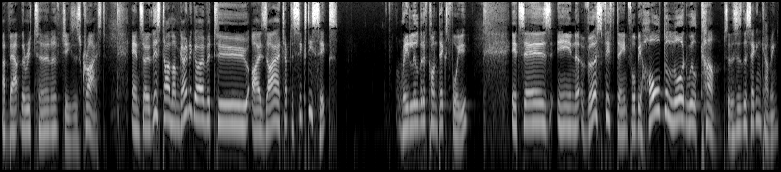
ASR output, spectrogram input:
about the return of Jesus Christ. And so this time I'm going to go over to Isaiah chapter 66, read a little bit of context for you. It says in verse 15, For behold, the Lord will come. So this is the second coming.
